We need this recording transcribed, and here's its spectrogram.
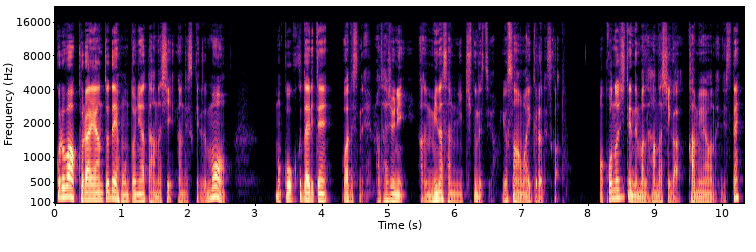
これはクライアントで本当にあった話なんですけれども、まあ、広告代理店はですね、まあ、最初に皆さんに聞くんですよ。予算はいくらですかと。まあ、この時点でまず話が噛み合わないんですね。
